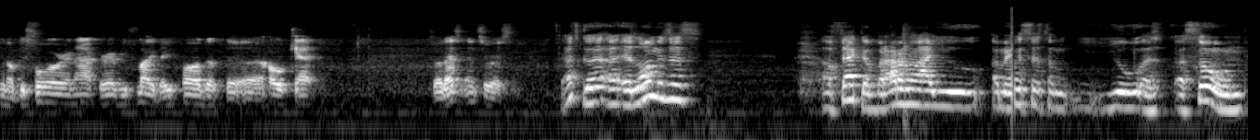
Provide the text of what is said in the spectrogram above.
you know, before and after every flight, they fog up the uh, whole cabin. So that's interesting. That's good uh, as long as it's effective. But I don't know how you. I mean, the system you as, assume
